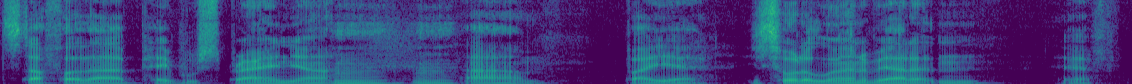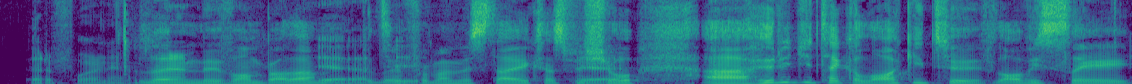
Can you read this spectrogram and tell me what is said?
stuff like that, people spraying you. Mm, mm. Um, but yeah, you sort of learn about it, and yeah, better for now. Learn and move on, brother. Yeah, that's learn from my mistakes, that's for Yeah. sure. Uh, who did you take a liking to? Obviously,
